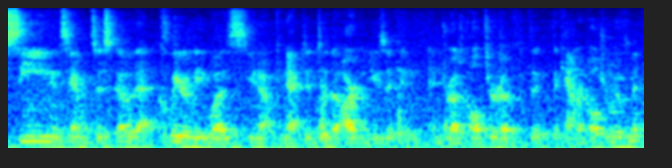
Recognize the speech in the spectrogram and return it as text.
scene in San Francisco that clearly was, you know, connected to the art and music and, and drug culture of the, the counterculture movement.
